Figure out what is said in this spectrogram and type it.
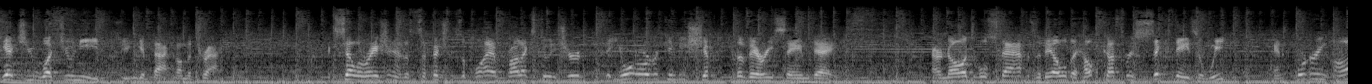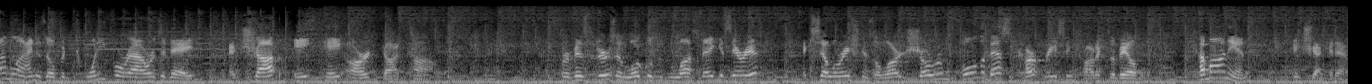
get you what you need so you can get back on the track. Acceleration has a sufficient supply of products to ensure that your order can be shipped the very same day. Our knowledgeable staff is available to help customers six days a week, and ordering online is open 24 hours a day at shopakr.com. For visitors and locals in the Las Vegas area, Acceleration has a large showroom full of the best kart racing products available. Come on in and check it out.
